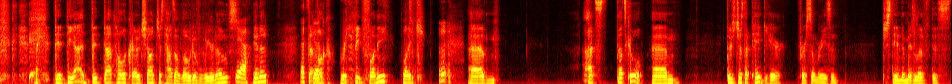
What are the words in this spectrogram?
the, the, uh, the that whole crowd shot just has a load of weirdos Yeah. in it That's that good. look really funny. Like, um, that's that's cool. Um, there's just a pig here for some reason, just in the middle of this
